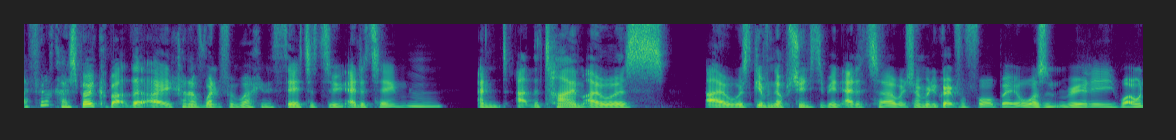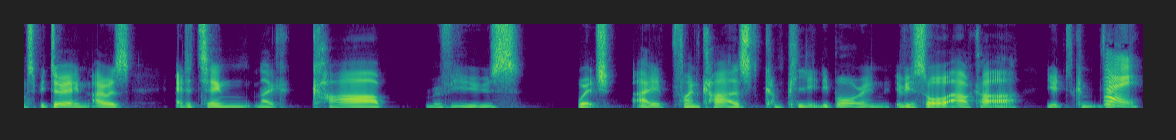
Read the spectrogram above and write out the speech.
i feel like i spoke about that i kind of went from working in theatre to doing editing Hmm. and at the time i was i was given the opportunity to be an editor which i'm really grateful for but it wasn't really what i wanted to be doing i was editing like car reviews which i find cars completely boring if you saw our car you'd com- Hey,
